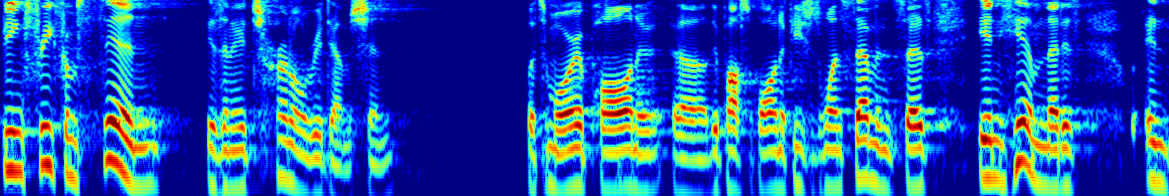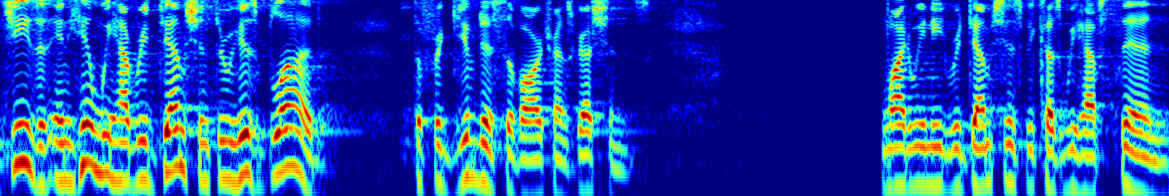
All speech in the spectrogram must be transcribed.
being free from sin is an eternal redemption. What's more, Paul and uh, the Apostle Paul in Ephesians 1 7 says, In him, that is, in Jesus, in him we have redemption through his blood, the forgiveness of our transgressions. Why do we need redemption? It's because we have sin.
